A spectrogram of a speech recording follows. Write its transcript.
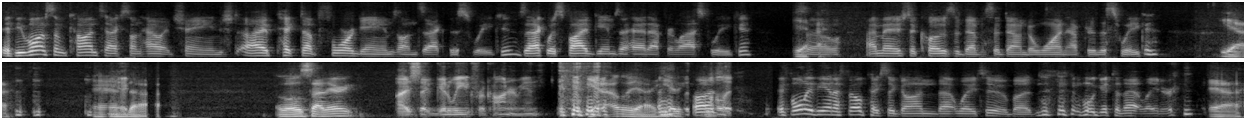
If you want some context on how it changed, I picked up four games on Zach this week. Zach was five games ahead after last week. Yeah. So I managed to close the deficit down to one after this week. Yeah. And uh, what was that, Eric? I said good week for Connor, man. yeah, oh yeah. He had a, uh, if only the NFL picks had gone that way too, but we'll get to that later. Yeah.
